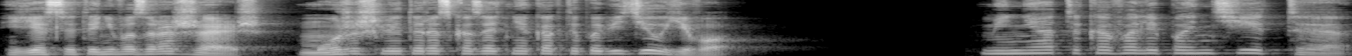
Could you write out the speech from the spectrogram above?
Если ты не возражаешь, можешь ли ты рассказать мне, как ты победил его? Меня атаковали бандиты.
